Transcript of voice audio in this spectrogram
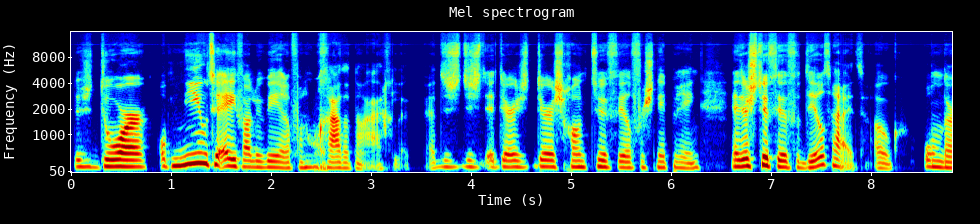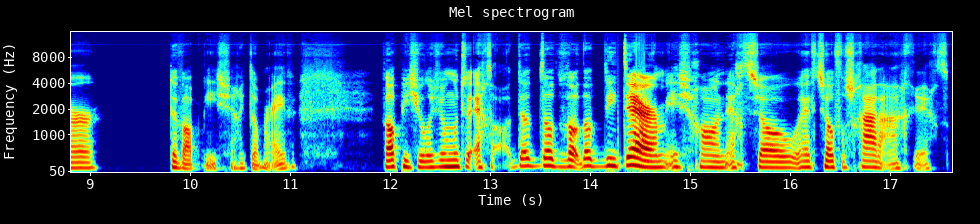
dus door opnieuw te evalueren van hoe gaat het nou eigenlijk. Dus, dus er, is, er is gewoon te veel versnippering. En er is te veel verdeeldheid ook onder de wappies, zeg ik dan maar even. Wappies, jongens, we moeten echt. Dat, dat, dat, die term is gewoon echt zo. heeft zoveel schade aangericht.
